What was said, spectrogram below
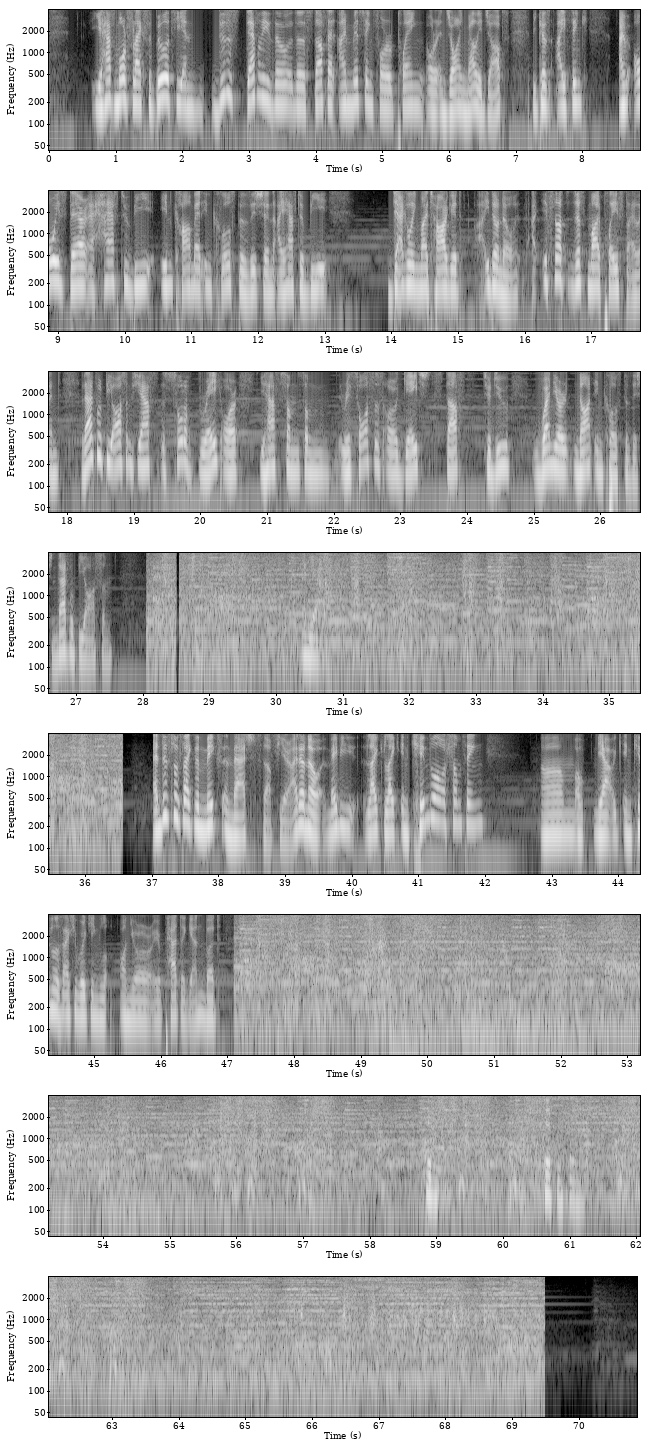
you have more flexibility and this is definitely the the stuff that I'm missing for playing or enjoying melee jobs because I think I'm always there. I have to be in combat in close position. I have to be daggling my target. I don't know. It's not just my playstyle, and that would be awesome if you have a sort of break or you have some some resources or gauge stuff to do when you're not in close position. That would be awesome. And yeah. And this looks like the mix and match stuff here. I don't know, maybe like like Enkindle or something. Um, oh, yeah, Enkindle is actually working on your your pad again, but This is just insane.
